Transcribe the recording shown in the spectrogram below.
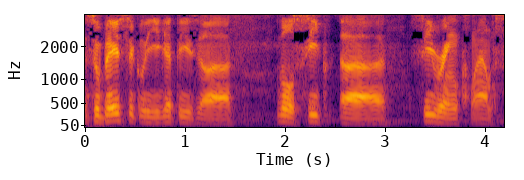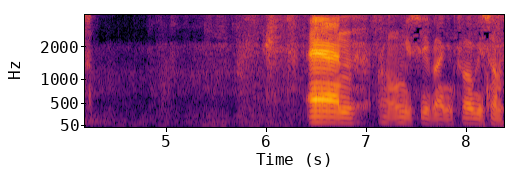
So basically, you get these uh, little C uh, C ring clamps, and oh, let me see if I can focus them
